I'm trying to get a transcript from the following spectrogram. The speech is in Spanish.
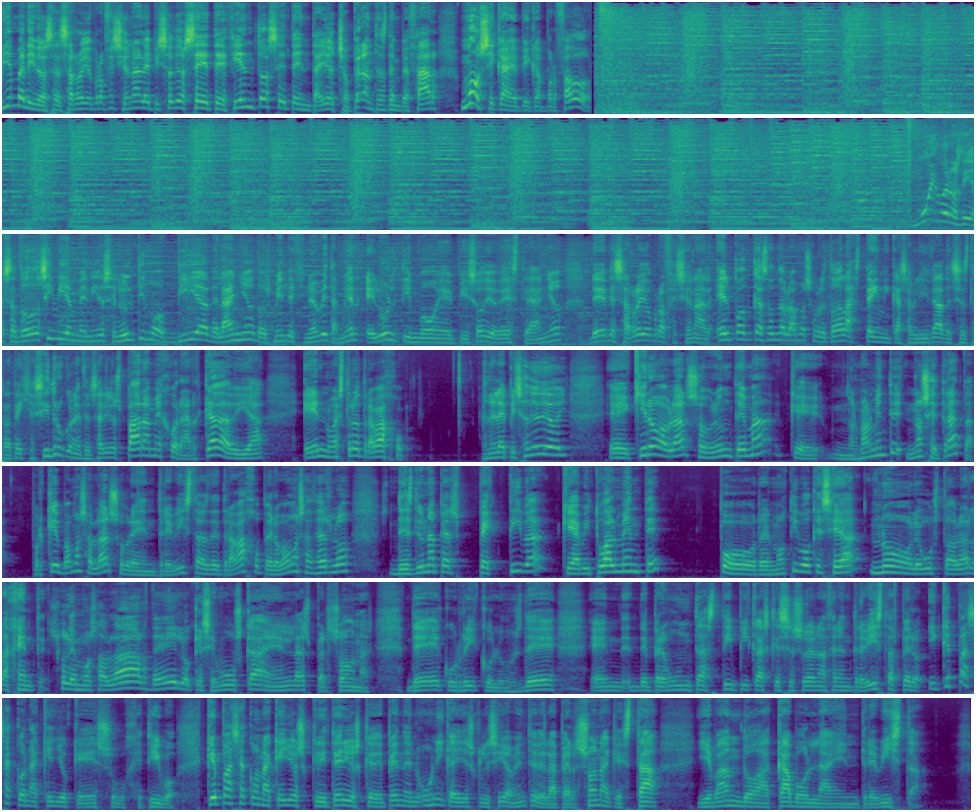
Bienvenidos a Desarrollo Profesional, episodio 778. Pero antes de empezar, música épica, por favor. Buenos días a todos y bienvenidos el último día del año 2019 y también el último episodio de este año de Desarrollo Profesional, el podcast donde hablamos sobre todas las técnicas, habilidades, estrategias y trucos necesarios para mejorar cada día en nuestro trabajo. En el episodio de hoy eh, quiero hablar sobre un tema que normalmente no se trata, porque vamos a hablar sobre entrevistas de trabajo, pero vamos a hacerlo desde una perspectiva que habitualmente por el motivo que sea, no le gusta hablar la gente. Solemos hablar de lo que se busca en las personas, de currículums, de, de, preguntas típicas que se suelen hacer en entrevistas, pero ¿y qué pasa con aquello que es subjetivo? ¿Qué pasa con aquellos criterios que dependen única y exclusivamente de la persona que está llevando a cabo la entrevista?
